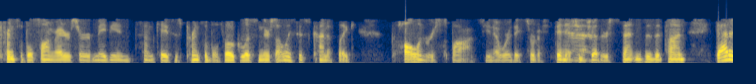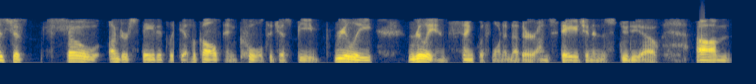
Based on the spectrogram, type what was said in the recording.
principal songwriters or maybe in some cases principal vocalists, and there's always this kind of like call and response, you know, where they sort of finish yeah. each other's sentences at times. That is just so understatedly difficult and cool to just be really really in sync with one another on stage and in the studio. Um,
